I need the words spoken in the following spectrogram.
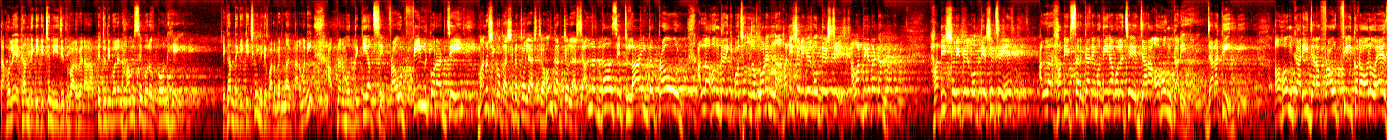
তাহলে এখান থেকে কিছু নিয়ে যেতে পারবেন। আর আপনি যদি বলেন, হামসে বড় কোন হে? এখান থেকে কিছুই নিতে পারবেন না। তার মানে আপনার মধ্যে কি আছে? প্রাউড ফিল করার যেই মানসিকতা, সেটা চলে আসছে, অহংকার চলে আসছে। Allah does it like the proud Allah অহংকারীকে পছন্দ করেন না। হাদিস শরীফের মধ্যে এসছে। আমার দিকে তাকান। হাদিস শরীফের মধ্যে এসেছে, আল্লাহর হাবিব সরকারে মদিনা বলেছে, যারা অহংকারী, যারা কি? অহংকারী, যারা প্রাউড ফিল করে অলওয়েজ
